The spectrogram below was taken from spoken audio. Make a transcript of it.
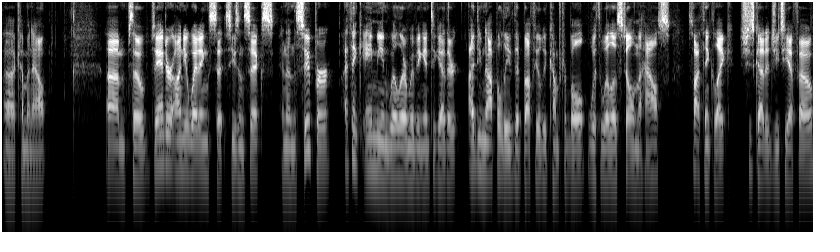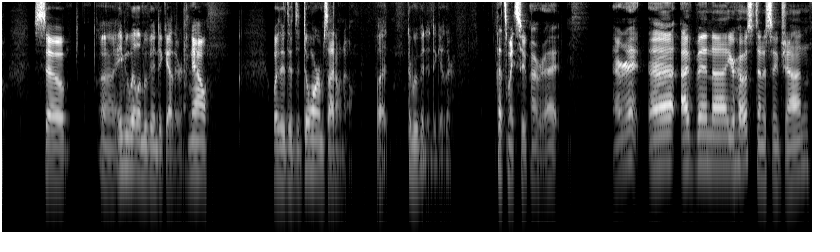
uh, coming out. Um, so Xander, Anya wedding se- season six, and then the super. I think Amy and Willow are moving in together. I do not believe that Buffy will be comfortable with Willow still in the house. So I think like she's got a GTFO. So uh, Amy and Willow move in together now. Whether they're the dorms, I don't know, but they're moving in together. That's my super. All right. All right. Uh, I've been uh, your host, Denis St. John.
